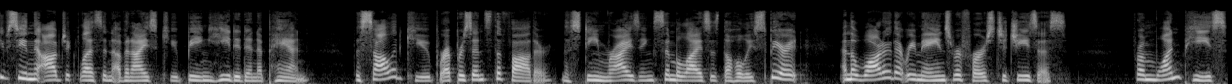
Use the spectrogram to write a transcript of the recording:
you've seen the object lesson of an ice cube being heated in a pan. The solid cube represents the Father, the steam rising symbolizes the Holy Spirit, and the water that remains refers to Jesus. From one piece,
